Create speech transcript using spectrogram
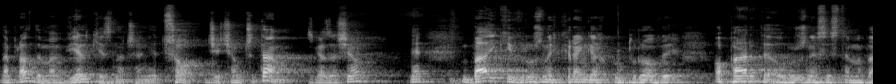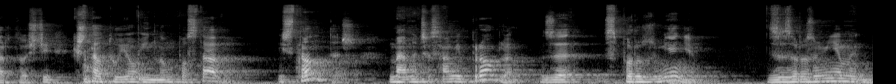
naprawdę ma wielkie znaczenie, co dzieciom czytamy. Zgadza się? Nie? Bajki w różnych kręgach kulturowych, oparte o różne systemy wartości, kształtują inną postawę. I stąd też mamy czasami problem ze, z porozumieniem ze zrozumieniem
